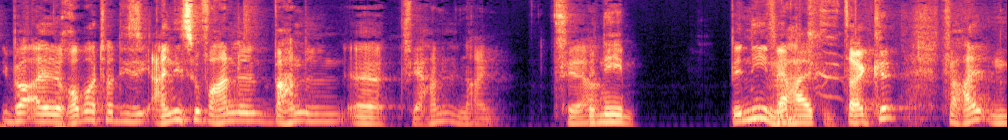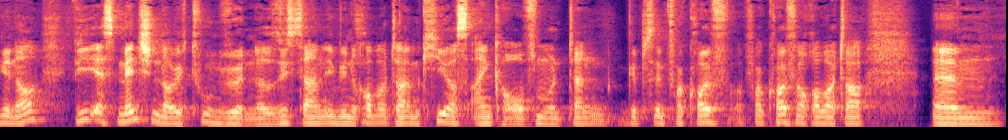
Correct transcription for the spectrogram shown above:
überall Roboter, die sich eigentlich so verhandeln, behandeln, äh, verhandeln? Nein. Ver Benehmen. Benehmen. Verhalten. Danke. Verhalten, genau. Wie es Menschen, glaube ich, tun würden. Also du siehst dann irgendwie einen Roboter im Kiosk einkaufen und dann gibt's den Verkäufer, Verkäuferroboter, ähm,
